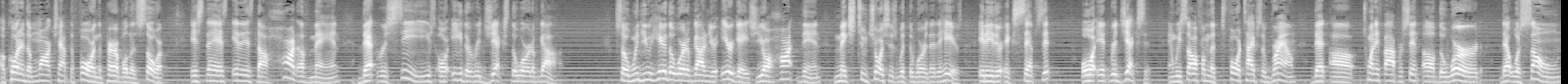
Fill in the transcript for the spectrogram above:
According to Mark chapter 4 in the parable of the sower, it says it is the heart of man that receives or either rejects the word of God. So when you hear the word of God in your ear gates, your heart then makes two choices with the word that it hears. It either accepts it or it rejects it. And we saw from the four types of ground that uh, 25% of the word that was sown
